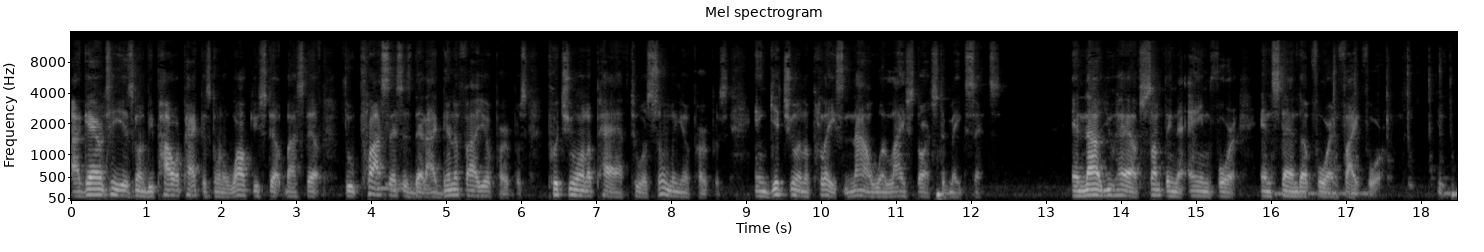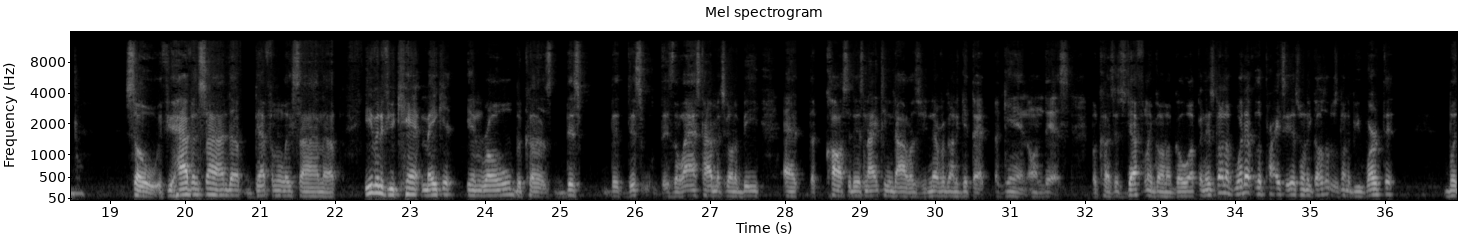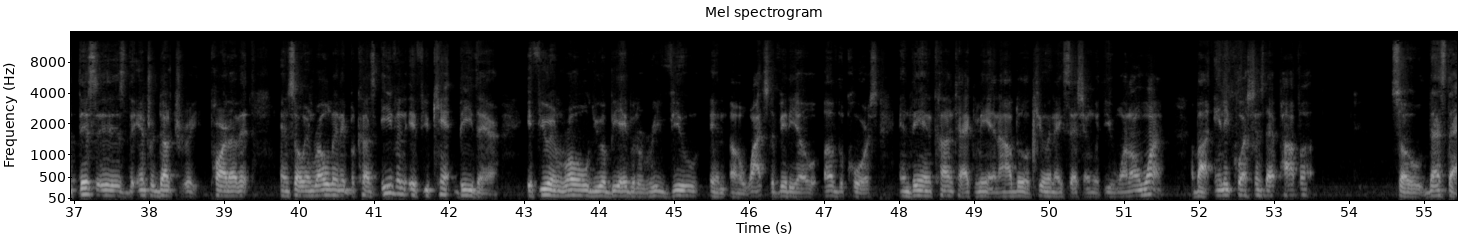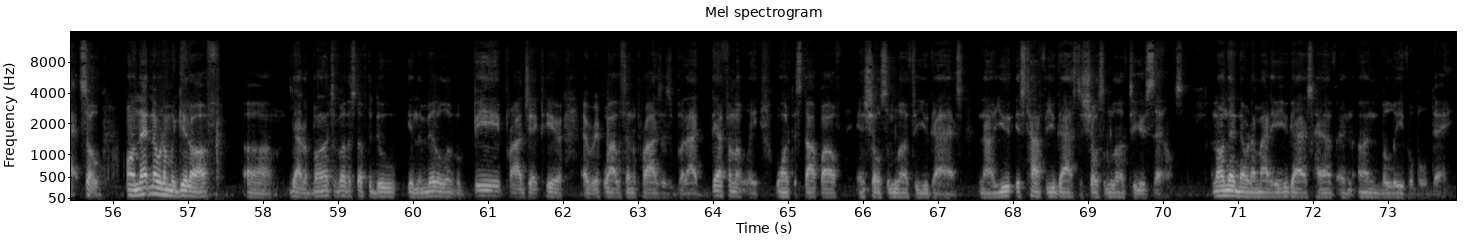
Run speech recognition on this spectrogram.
I guarantee it's going to be power packed. It's going to walk you step by step through processes that identify your purpose, put you on a path to assuming your purpose, and get you in a place now where life starts to make sense. And now you have something to aim for and stand up for and fight for. So if you haven't signed up, definitely sign up. Even if you can't make it, enroll because this this is the last time it's going to be at the cost of this $19. You're never going to get that again on this because it's definitely going to go up and it's going to, whatever the price is when it goes up, it's going to be worth it. But this is the introductory part of it. And so enroll in it because even if you can't be there, if you enroll, you'll be able to review and uh, watch the video of the course and then contact me and I'll do a Q&A session with you one-on-one about any questions that pop up. So that's that. So on that note, I'm gonna get off. Uh, got a bunch of other stuff to do in the middle of a big project here at Rick Wallace Enterprises, but I definitely want to stop off and show some love to you guys. Now, you it's time for you guys to show some love to yourselves. And on that note, I'm out of here. You guys have an unbelievable day.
